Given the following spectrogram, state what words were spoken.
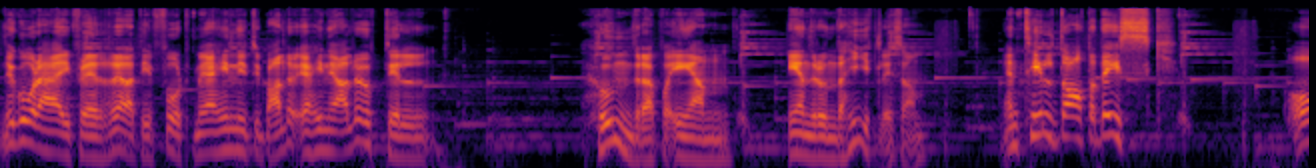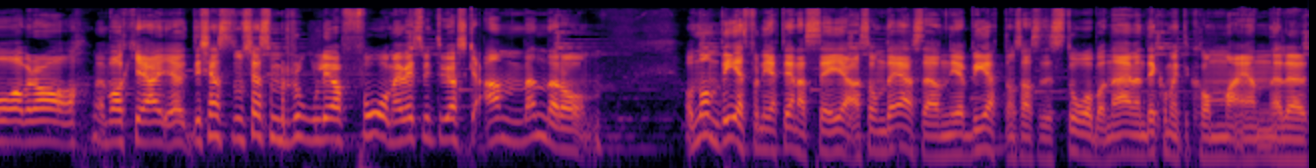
Nu går det här i för relativt fort, men jag hinner ju typ aldrig, jag hinner aldrig upp till 100 på en, en runda hit liksom. En till datadisk! Åh, vad bra! Men vad kan jag, det känns, de känns som roliga att få, men jag vet inte hur jag ska använda dem. Om någon vet får ni jättegärna säga, alltså om det är så här, om ni vet någonstans att det står bara nej, men det kommer inte komma än eller.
